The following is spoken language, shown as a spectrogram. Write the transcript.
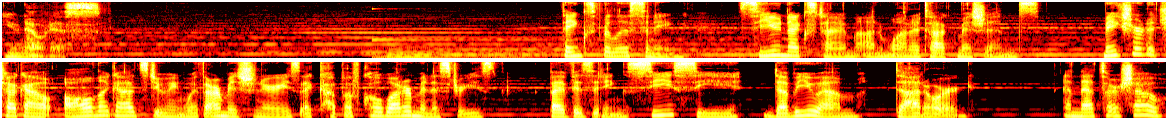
you notice. Thanks for listening. See you next time on Wanna Talk Missions. Make sure to check out all that God's doing with our missionaries at Cup of Cold Water Ministries by visiting ccwm.org. And that's our show.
